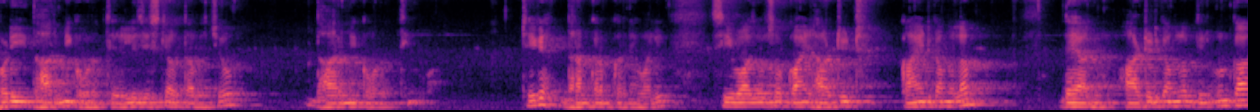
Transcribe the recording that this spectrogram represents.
बड़ी धार्मिक औरत थी। रिलीजियस क्या होता है बच्चों? धार्मिक औरत थी वो। ठीक है? धर्म कर्म करने वाली। She was also kind hearted kind का मतलब दयालु। हार्टेड का मतलब दिल। उनका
